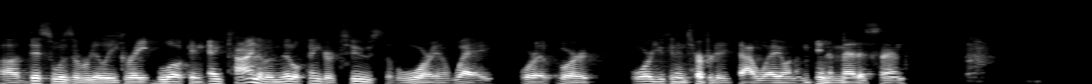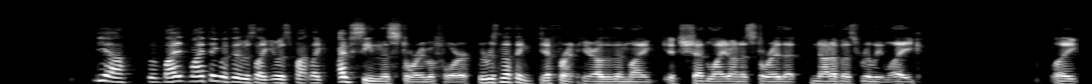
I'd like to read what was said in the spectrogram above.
uh, this was a really great look and, and kind of a middle finger to civil war in a way or or or you can interpret it that way on a, in a meta sense Yeah, my my thing with it was like it was fun. Like I've seen this story before. There was nothing different here other than like it shed light on a story that none of us really like. Like,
